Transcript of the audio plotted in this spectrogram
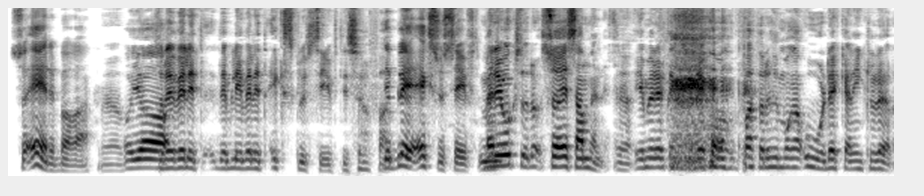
Så är det bara. Ja. Och jag... Så det, väldigt, det blir väldigt exklusivt i så fall. Det blir exklusivt. Men, men det är också... Då, så är samhället. ja, ja, men jag tänker, så det, fattar du hur många ord det kan inkludera?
